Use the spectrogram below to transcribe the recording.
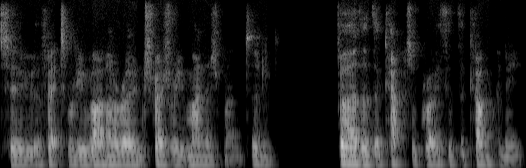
to effectively run our own treasury management and further the capital growth of the company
